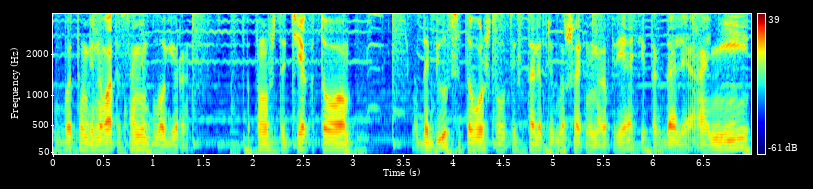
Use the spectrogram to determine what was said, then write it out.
в этом виноваты сами блогеры. Потому что те, кто добился того, что вот их стали приглашать на мероприятия и так далее, они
